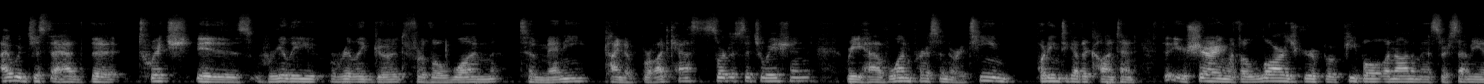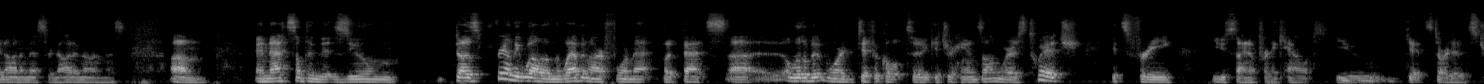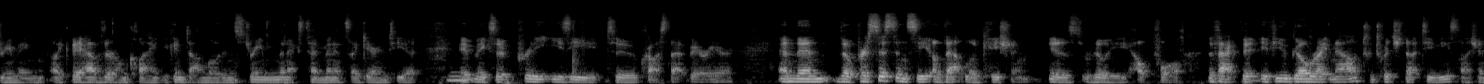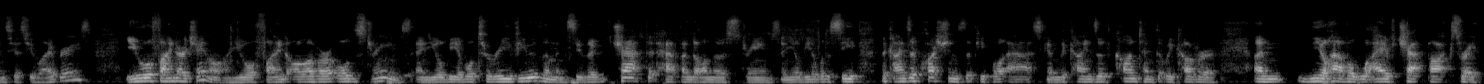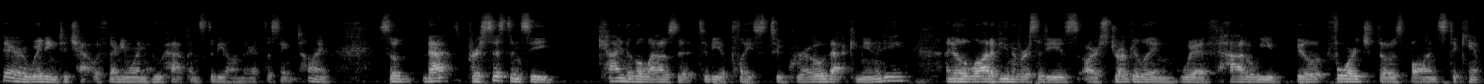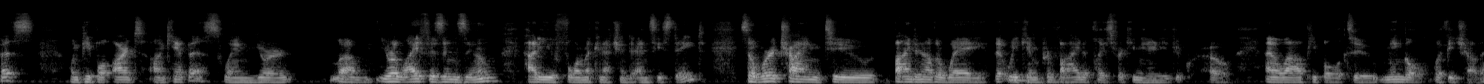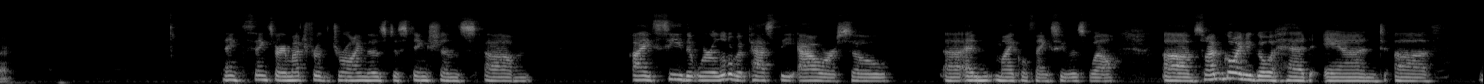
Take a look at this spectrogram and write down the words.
I would just add that Twitch is really, really good for the one to many kind of broadcast sort of situation where you have one person or a team putting together content that you're sharing with a large group of people, anonymous or semi-anonymous or not anonymous. Um, and that's something that Zoom does fairly well in the webinar format, but that's uh, a little bit more difficult to get your hands on. Whereas Twitch, it's free. you sign up for an account, you get started streaming. Like they have their own client you can download and stream in the next 10 minutes, I guarantee it. It makes it pretty easy to cross that barrier. And then the persistency of that location is really helpful. The fact that if you go right now to twitch.tv slash NCSU libraries, you will find our channel and you will find all of our old streams and you'll be able to review them and see the chat that happened on those streams. And you'll be able to see the kinds of questions that people ask and the kinds of content that we cover. And you'll have a live chat box right there waiting to chat with anyone who happens to be on there at the same time. So that persistency kind of allows it to be a place to grow that community. I know a lot of universities are struggling with how do we build forge those bonds to campus when people aren't on campus, when your um, your life is in Zoom, how do you form a connection to NC State? So we're trying to find another way that we can provide a place for community to grow and allow people to mingle with each other. Thanks, thanks very much for drawing those distinctions. Um, I see that we're a little bit past the hour, so, uh, and Michael thanks you as well. Um, so I'm going to go ahead and uh,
